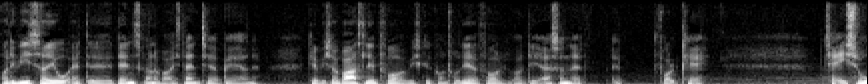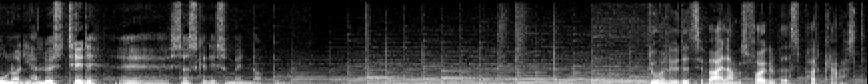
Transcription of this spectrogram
og det viser jo, at øh, danskerne var i stand til at bære det. Kan vi så bare slippe for, at vi skal kontrollere folk, og det er sådan, at, at folk kan tage i zone, når de har lyst til det, øh, så skal det som end nok gå. Du har lyttet til Vejlavns Folkebladets podcast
